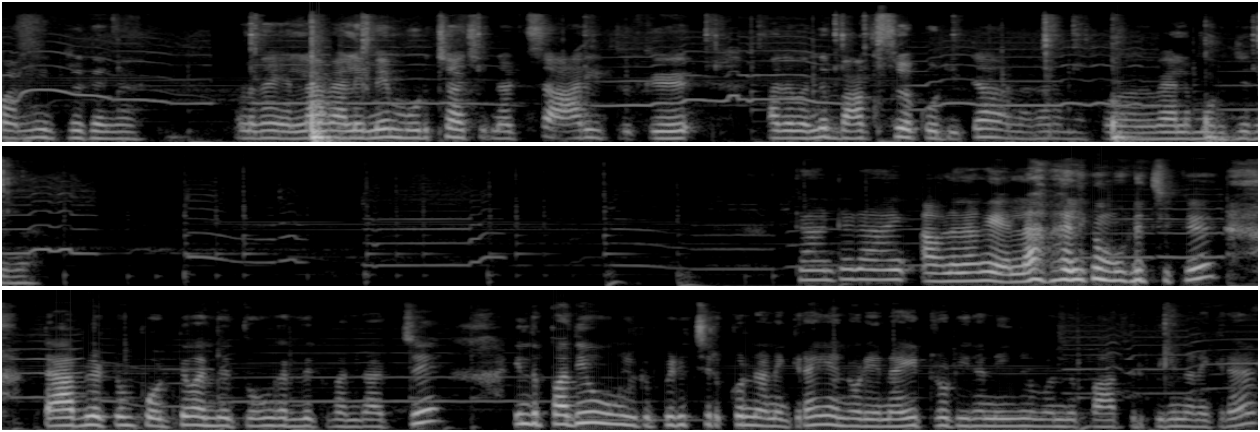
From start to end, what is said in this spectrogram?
பண்ணிட்டு இருக்கேங்க. அவ்வளோதான் எல்லா வேலையுமே முடிச்சாச்சு. நட்ஸ் ஆறிட்டு இருக்கு. அதை வந்து பாக்ஸில் கொட்டிட்டு அவ்வளோதான் நமக்கு வேலை முடிஞ்சிடுங்க. அவ்வளோதாங்க எல்லா வேலையும் முடிச்சுட்டு டேப்லெட்டும் போட்டு வந்து தூங்குறதுக்கு வந்தாச்சு. இந்த பதிவு உங்களுக்கு பிடிச்சிருக்குன்னு நினைக்கிறேன். என்னுடைய நைட் ரொட்டீனை நீங்களும் வந்து பார்த்துருப்பீங்கன்னு நினைக்கிறேன்.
